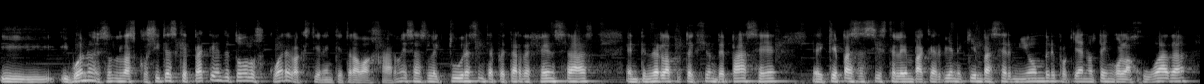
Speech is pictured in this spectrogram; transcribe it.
y, bueno, son las cositas que prácticamente todos los quarterbacks tienen que trabajar, esas lecturas, interpretar defensas, entender la protección de pase, eh, qué pasa si este linebacker viene, quién va a ser mi hombre porque ya no tengo la jugada.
